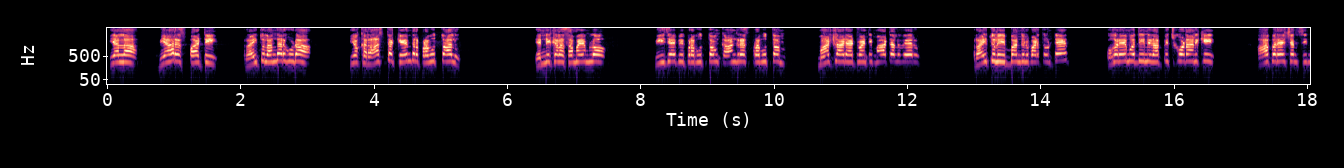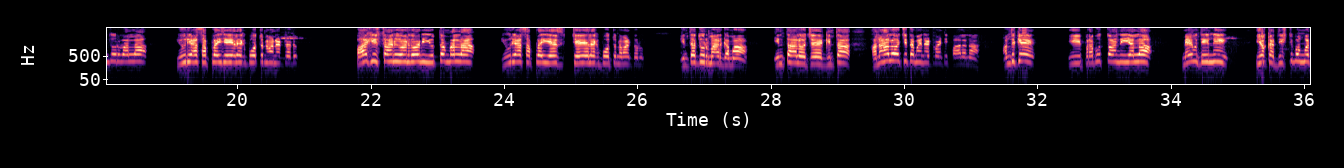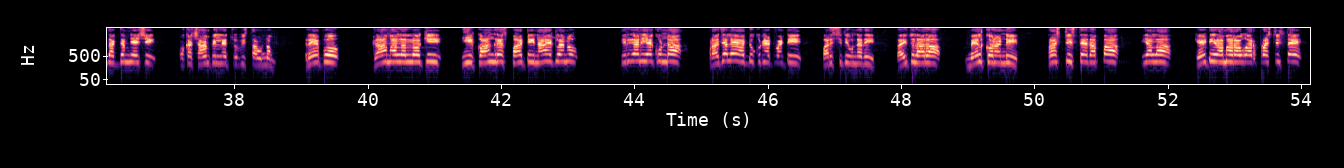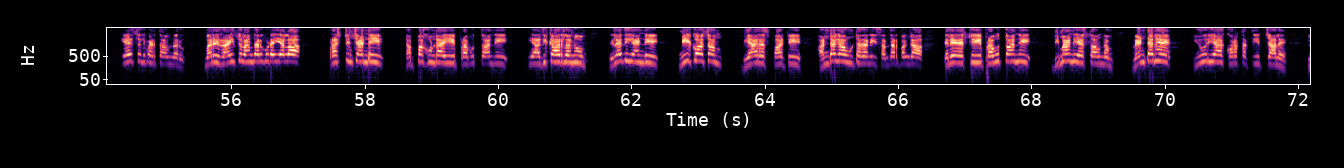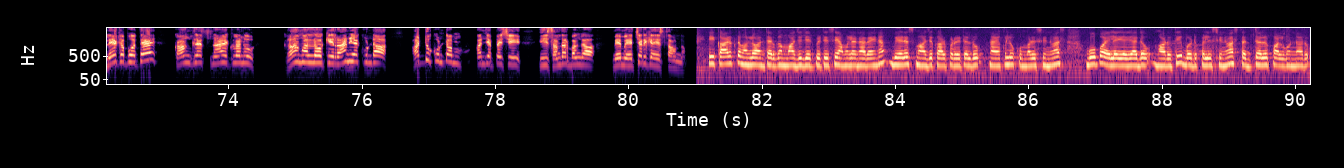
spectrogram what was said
ఇలా బీఆర్ఎస్ పార్టీ రైతులందరూ కూడా ఈ యొక్క రాష్ట్ర కేంద్ర ప్రభుత్వాలు ఎన్నికల సమయంలో బీజేపీ ప్రభుత్వం కాంగ్రెస్ ప్రభుత్వం మాట్లాడేటువంటి మాటలు వేరు. రైతులు ఇబ్బందులు పడుతుంటే ఒకరేమో దీన్ని తప్పించుకోవడానికి ఆపరేషన్ సింధూర్ వల్ల యూరియా సప్లై చేయలేకపోతున్నాం అని అంటాడు పాకిస్తాన్ తోని యుద్ధం వల్ల యూరియా సప్లై చేస్- చేయలేకపోతున్నాం అంటారు ఇంత దుర్మార్గమా? ఇంత ఆలోచన ఇంత అనాలోచితమైనటువంటి పాలన. అందుకే ఈ ప్రభుత్వాన్ని ఎలా మేము దీన్ని ఈ యొక్క దిష్టిబొమ్మ దగ్ధం చేసి ఒక షాంపిల్నే చూపిస్తా ఉన్నాం. రేపు గ్రామాలలోకి ఈ కాంగ్రెస్ పార్టీ నాయకులను తిరగనీయకుండా ప్రజలే అడ్డుకునేటువంటి పరిస్థితి ఉన్నది. రైతులారా మేల్కొనండి. ప్రశ్నిస్తే తప్ప ఇలా కేటీ రామారావు గారు ప్రశ్నిస్తే కేసులు పెడతా ఉన్నారు. మరి రైతులందరూ కూడా ఇలా ప్రశ్నించండి. తప్పకుండా ఈ ప్రభుత్వాన్ని ఈ అధికారులను నిలదీయండి. మీకోసం బీఆర్ఎస్ పార్టీ అండగా ఉంటుందని ఈ సందర్భంగా తెలియజేస్తూ ఈ ప్రభుత్వాన్ని డిమాండ్ చేస్తా ఉన్నాం. వెంటనే యూరియా కొరత తీర్చాలి. లేకపోతే కాంగ్రెస్ నాయకులను గ్రామాల్లోకి రానియకుండా అడ్డుకుంటాం అని చెప్పేసి ఈ సందర్భంగా మేము హెచ్చరిక ఇస్తా ఉన్నాం. ఈ కార్యక్రమంలో అంతర్గం మాజీ జడ్పీటీసీ అమల నారాయణ బీఆర్ఎస్ మాజీ కార్పొరేటర్లు నాయకులు కుమ్మరి శ్రీనివాస్ గోపాయలయ్య యాదవ్ మారుతి బొడ్డుపల్లి శ్రీనివాస్ తదితరులు పాల్గొన్నారు.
